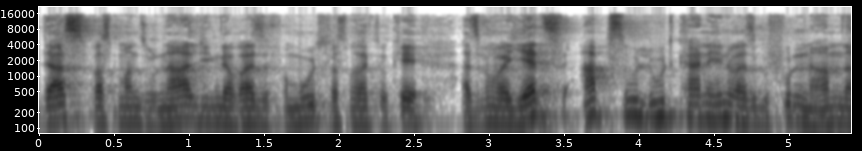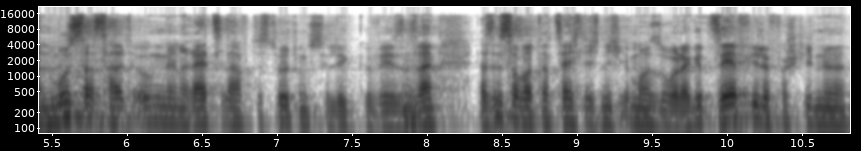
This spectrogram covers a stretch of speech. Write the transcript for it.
das, was man so naheliegenderweise vermutet, dass man sagt, okay, also wenn wir jetzt absolut keine Hinweise gefunden haben, dann muss das halt irgendein rätselhaftes Tötungsdelikt gewesen sein. Das ist aber tatsächlich nicht immer so. Da gibt es sehr viele verschiedene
